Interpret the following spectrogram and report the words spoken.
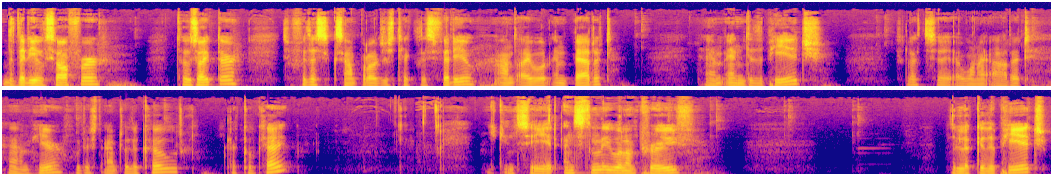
the video software tools out there. So for this example, I'll just take this video and I will embed it um, into the page. So let's say I want to add it um, here. We'll just enter the code, click OK. You can see it instantly will improve the look of the page.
